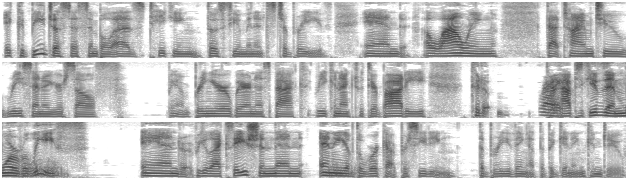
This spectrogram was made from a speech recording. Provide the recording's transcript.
it could be just as simple as taking those few minutes to breathe and allowing that time to recenter yourself, you know, bring your awareness back, reconnect with your body, could Right. perhaps give them more relief and relaxation than any of the workout preceding the breathing at the beginning can do.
